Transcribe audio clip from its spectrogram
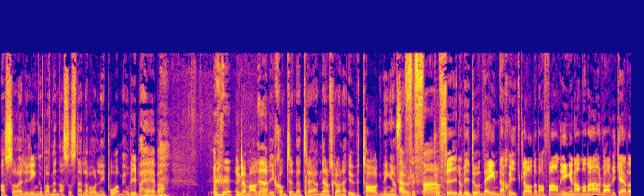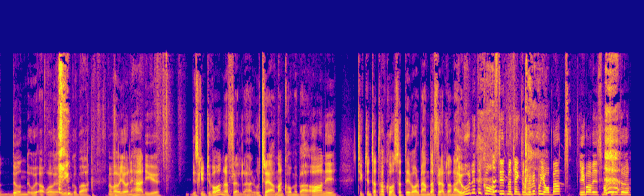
alltså, eller Ringo bara, men alltså snälla vad håller ni på med? Och vi bara, hej, va? Jag glömmer aldrig när vi kom till den där trä när de skulle ha den här uttagningen för, ja, för profil och vi dundrade in där skitglada. Bara, fan, ingen annan här va? Vilka jävla dund... Och, och Ringo bara, men vad gör ni här? Det, är ju, det ska ju inte vara några föräldrar här. Och tränaren kommer bara, ja ni Tyckte inte att det var konstigt att det var de enda föräldrarna? Jo, lite konstigt, men tänkte de är väl på jobbet. Det är ju bara vi som har tid och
